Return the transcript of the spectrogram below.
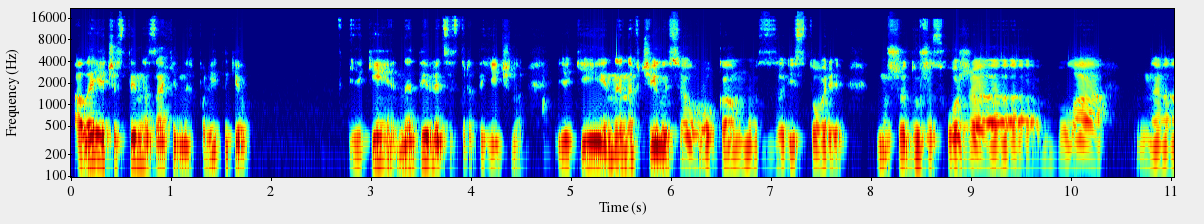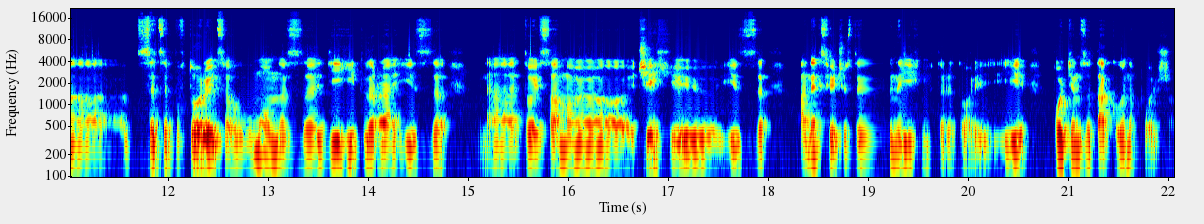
Але є частина західних політиків, які не дивляться стратегічно, які не навчилися урокам з історії, тому що дуже схожа була е, все це повторюється умовно з дій Гітлера із е, тою самою Чехією із анексією частини їхніх територій, і потім з атакою на Польщу.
